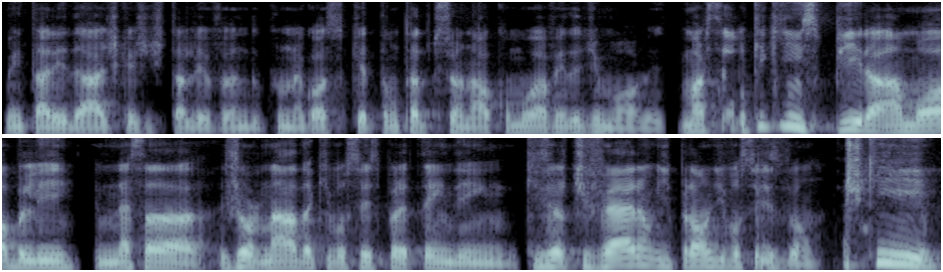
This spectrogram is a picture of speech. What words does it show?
mentalidade que a gente está levando para um negócio que é tão tradicional como a venda de imóveis. Marcelo, o que, que inspira a Mobile nessa jornada que vocês pretendem, que já tiveram e para onde vocês vão? Acho que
